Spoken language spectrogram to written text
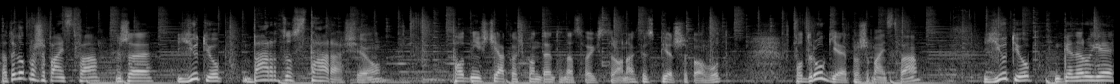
Dlatego, proszę Państwa, że YouTube bardzo stara się podnieść jakość kontentu na swoich stronach. To jest pierwszy powód. Po drugie, proszę Państwa, YouTube generuje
